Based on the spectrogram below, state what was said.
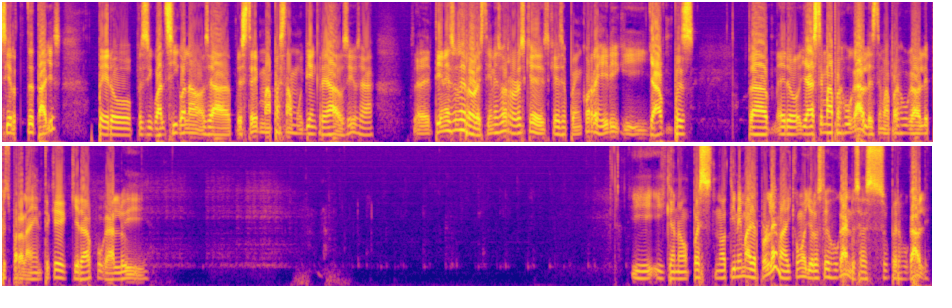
ciertos detalles, pero pues igual sigo la, o sea, este mapa está muy bien creado, sí, o sea, tiene esos errores, tiene esos errores que, se pueden corregir y, ya pues pero ya este mapa es jugable, este mapa es jugable pues para la gente que quiera jugarlo y y, que no pues no tiene mayor problema y como yo lo estoy jugando o sea es súper jugable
